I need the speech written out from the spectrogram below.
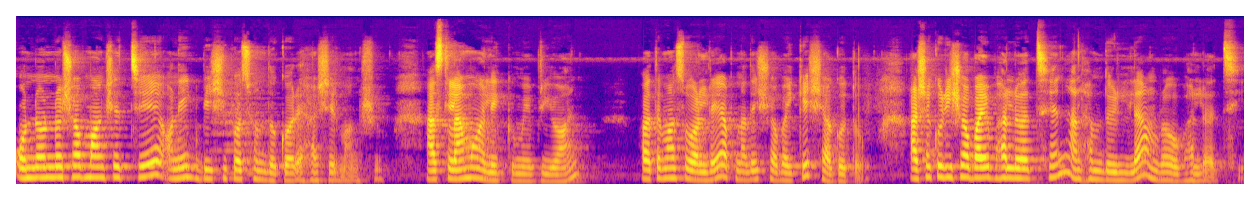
অন্য অন্য সব মাংসের চেয়ে অনেক বেশি পছন্দ করে হাঁসের মাংস। আসসালামু আলাইকুম এভরিওয়ান। ফাতেমাস ওয়ার্ল্ডে আপনাদের সবাইকে স্বাগত। আশা করি সবাই ভালো আছেন, আলহামদুলিল্লাহ আমরাও ভালো আছি।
